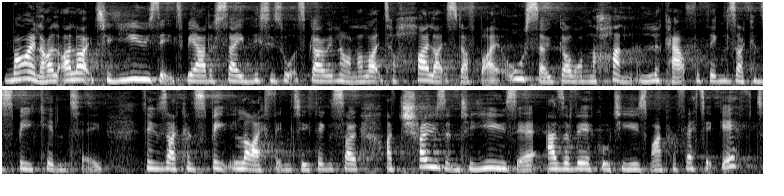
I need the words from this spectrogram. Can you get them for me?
Mine, I, I, like to use it to be able to say, this is what's going on. I like to highlight stuff, but I also go on the hunt and look out for things I can speak into things I can speak life into, things. So I've chosen to use it as a vehicle to use my prophetic gift.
